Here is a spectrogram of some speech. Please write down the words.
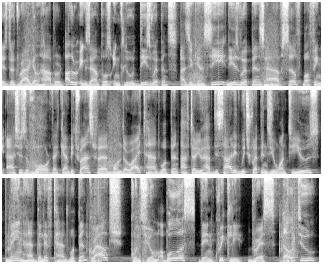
is the Dragon Halberd. Other examples include these weapons. As you can see, these weapons have self-buffing Ashes of War that can be transferred on the right hand weapon after you have decided which weapons you want to use. Main hand the left hand weapon, crouch, consume a bolus, then quickly press L2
